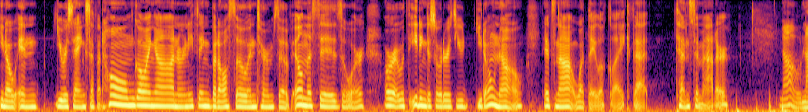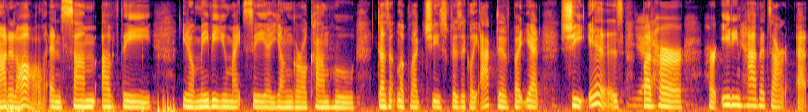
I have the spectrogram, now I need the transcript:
you know, in you were saying stuff at home going on or anything, but also in terms of illnesses or or with eating disorders, you you don't know. It's not what they look like that tends to matter. No, not at all. And some of the, you know, maybe you might see a young girl come who doesn't look like she's physically active, but yet she is. Yeah. But her her eating habits are at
